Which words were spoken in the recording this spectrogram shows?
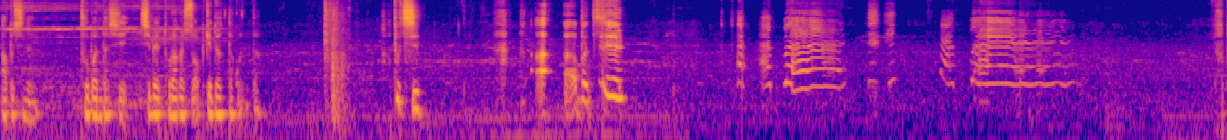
아버지는 두 번 다시 집에 돌아갈 수 없게 되었다고 한다. 아버지, 아, 아버지. 아빠. 아빠.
